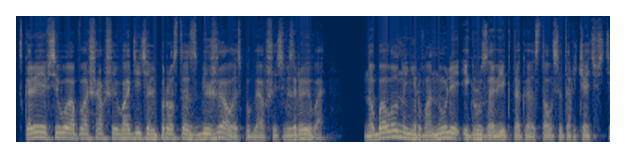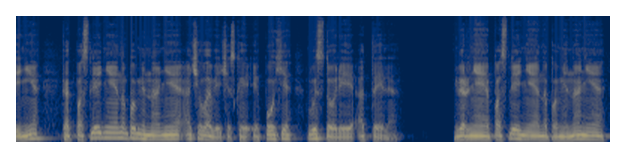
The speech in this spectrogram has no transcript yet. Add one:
Скорее всего, оплошавший водитель просто сбежал, испугавшись взрыва. Но баллоны не рванули, и грузовик так и остался торчать в стене, как последнее напоминание о человеческой эпохе в истории отеля. Вернее, последнее напоминание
